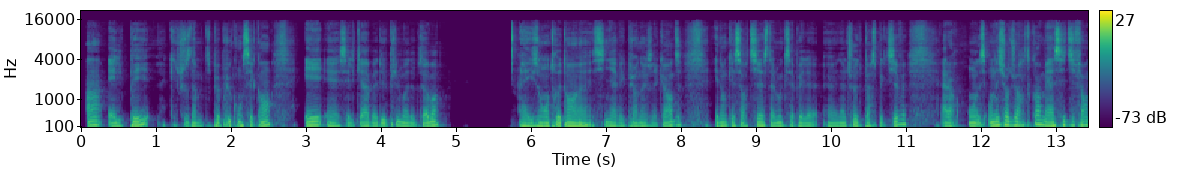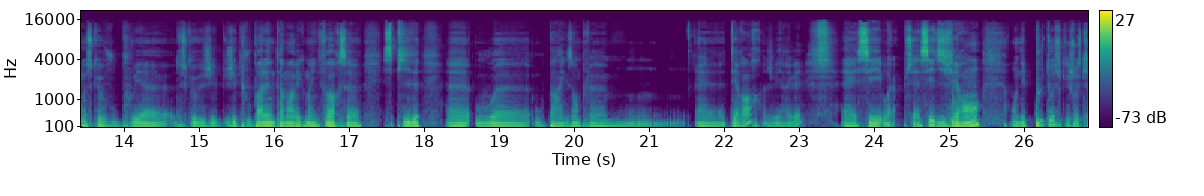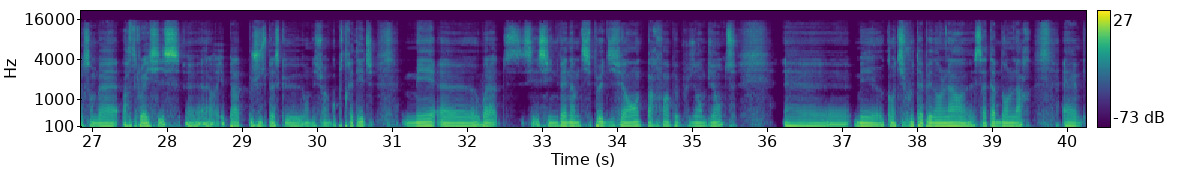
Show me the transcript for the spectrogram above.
un LP, quelque chose d'un petit peu plus conséquent. Et c'est le cas bah, depuis le mois d'octobre. Ils ont entre-temps euh, signé avec Pure Noise Records et donc est sorti cet album qui s'appelle euh, Natural Perspective. Alors on, est sur du hardcore mais assez différent de ce que vous pouvez, euh, de ce que j'ai pu vous parler notamment avec Mind Force, euh, Speed ou, par exemple Terror, je vais y arriver. C'est voilà, c'est assez différent. On est plutôt sur quelque chose qui ressemble à Earth Crisis, alors et pas juste parce que on est sur un groupe straight edge, mais voilà, c'est une veine un petit peu différente, parfois un peu plus ambiante. Euh, mais euh, quand il faut taper dans l'art, euh, ça tape dans l'art.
